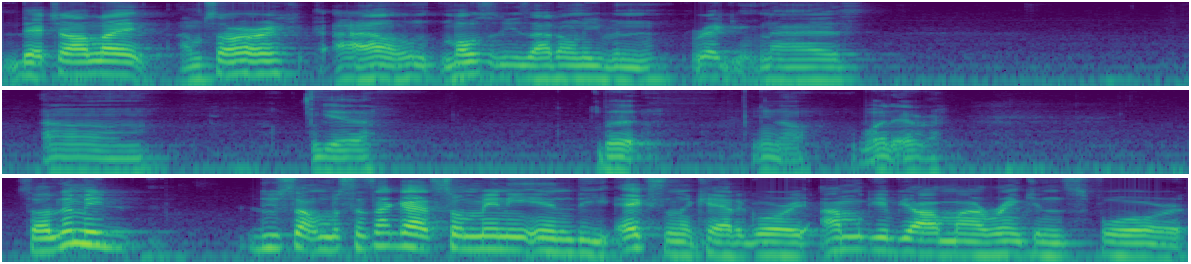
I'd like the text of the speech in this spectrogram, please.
that y'all like, I'm sorry. I don't. Most of these I don't even recognize. Um, yeah, but you know, whatever. So let me do something since I got so many in the excellent category. I'm gonna give y'all my rankings for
